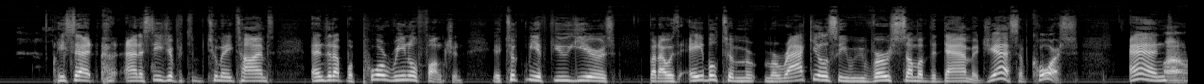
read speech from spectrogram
he said anesthesia for too, too many times ended up with poor renal function. It took me a few years, but I was able to mi- miraculously reverse some of the damage. Yes, of course, and Wow.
